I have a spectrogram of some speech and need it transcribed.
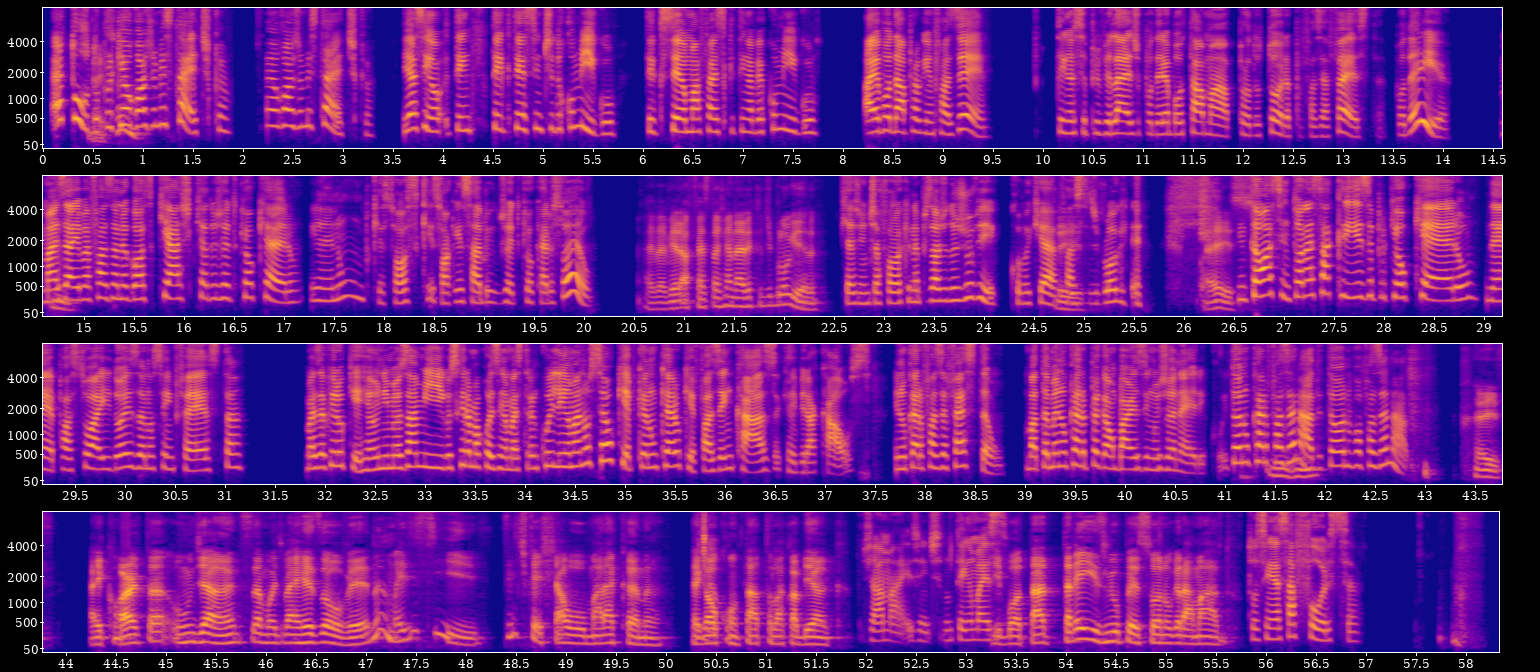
É tudo, É porque eu gosto de uma estética. Eu gosto de uma estética. E assim, eu- tem, tem que ter sentido comigo. Tem que ser uma festa que tem a ver comigo. Aí eu vou dar pra alguém fazer? tenho esse privilégio, poderia botar uma produtora pra fazer a festa? Poderia. Mas Hum. aí vai fazer um negócio que acha que é do jeito que eu quero. E aí não, porque só, só quem sabe do jeito que eu quero sou eu. Aí vai virar festa genérica de blogueira. Que a gente já falou aqui no episódio do Juvi. Como que é? Festa de blogueira. É isso. Então, assim, tô nessa crise porque eu quero, né? Passou aí dois anos sem festa. Mas eu queria o quê? Reunir meus amigos, queria uma coisinha mais tranquilinha, mas não sei o quê, porque eu não quero o quê? Fazer em casa, que aí vira caos. E não quero fazer festão. Mas também não quero pegar um barzinho genérico. Então eu não quero fazer Uhum. nada, então eu não vou fazer nada. É isso. Aí corta, um dia antes a Monte vai resolver. Não, mas e se, se a gente fechar o Maracanã? Pegar Não. o contato lá com a Bianca Jamais, gente. Não tenho mais. e botar 3 mil pessoas no gramado. Tô sem essa força.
